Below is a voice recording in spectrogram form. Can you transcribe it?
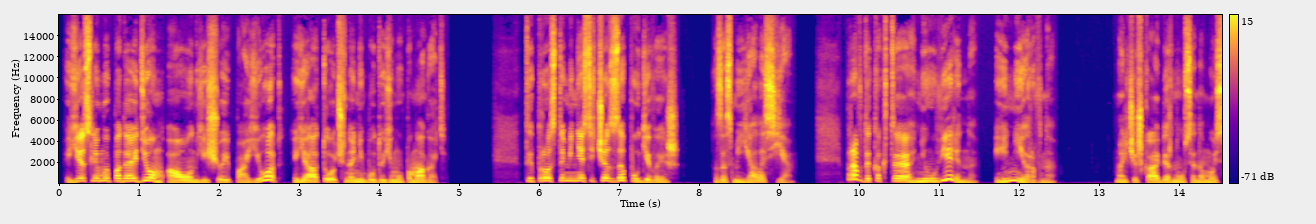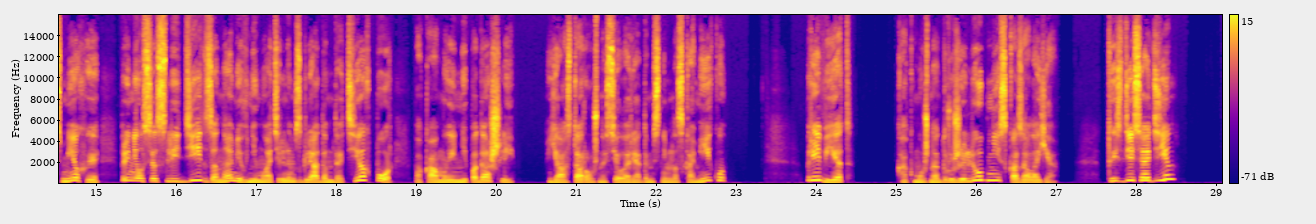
«Если мы подойдем, а он еще и поет, я точно не буду ему помогать». «Ты просто меня сейчас запугиваешь», — засмеялась я. Правда, как-то неуверенно и нервно. Мальчишка обернулся на мой смех и принялся следить за нами внимательным взглядом до тех пор, пока мы не подошли. Я осторожно села рядом с ним на скамейку. «Привет», — как можно дружелюбней сказала я. «Ты здесь один?»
